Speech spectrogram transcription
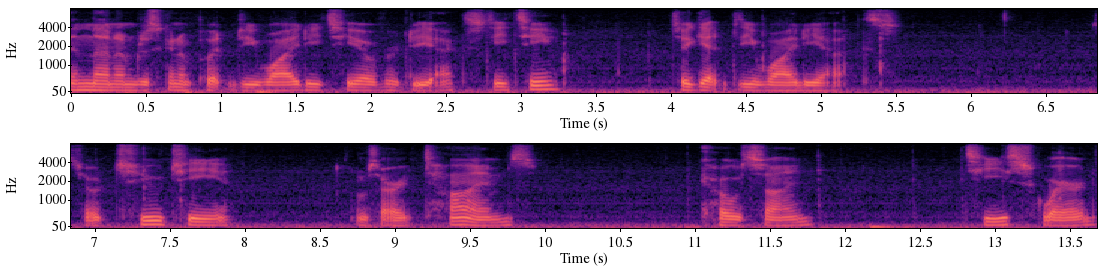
and then I'm just going to put dy dt over dx dt to get dy dx. So 2t, I'm sorry, times cosine t squared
